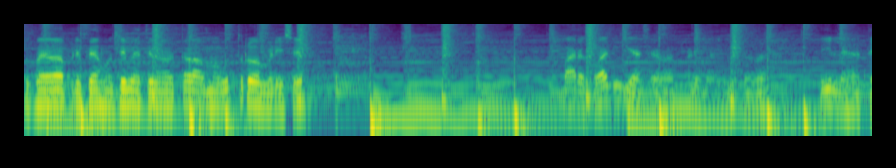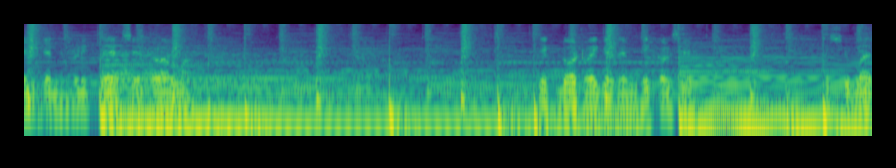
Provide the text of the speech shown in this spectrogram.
તો ભાઈ, આપણી ભેહું ધીમે ધીમે તળાવમાં ઉતરવા મળી છે. બારક વાગી ગયા છે હવે પાણી મારી હવે પી લે તરીકેની ઘડીક રહેશે તળાવમાં. એક દોઢ વાગ્યા જેમ નીકળશે. પછી બાદ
